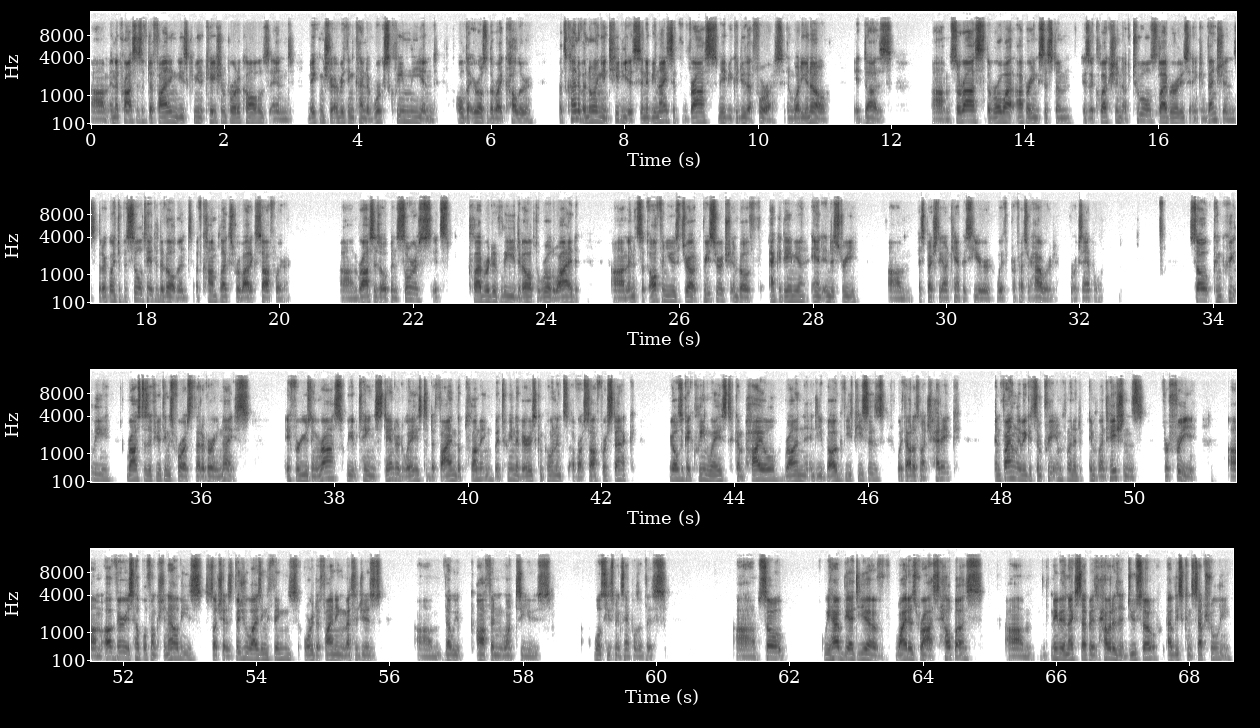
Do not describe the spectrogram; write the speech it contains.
Um, in the process of defining these communication protocols and making sure everything kind of works cleanly and all the arrows are the right color, that's kind of annoying and tedious. And it'd be nice if ROS maybe could do that for us. And what do you know? It does. Um, so ROS, the robot operating system, is a collection of tools, libraries, and conventions that are going to facilitate the development of complex robotic software. Um, ROS is open source. It's collaboratively developed worldwide. Um, and it's often used throughout research in both academia and industry, um, especially on campus here with Professor Howard, for example. So concretely, ROS does a few things for us that are very nice. If we're using ROS, we obtain standard ways to define the plumbing between the various components of our software stack. We also get clean ways to compile, run, and debug these pieces without as much headache. And finally, we get some pre-implemented implementations for free um, of various helpful functionalities, such as visualizing things or defining messages um, that we often want to use. We'll see some examples of this. Uh, so we have the idea of why does ROS help us? Um, maybe the next step is how does it do so, at least conceptually?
